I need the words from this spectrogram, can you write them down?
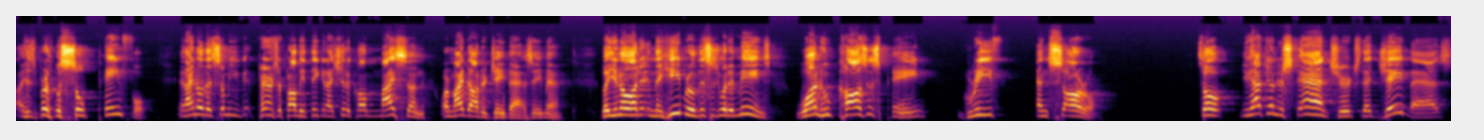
uh, his birth was so painful. And I know that some of you parents are probably thinking I should have called my son or my daughter Jabez. Amen. But you know what? In the Hebrew, this is what it means one who causes pain, grief, and sorrow. So you have to understand, church, that Jabez,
